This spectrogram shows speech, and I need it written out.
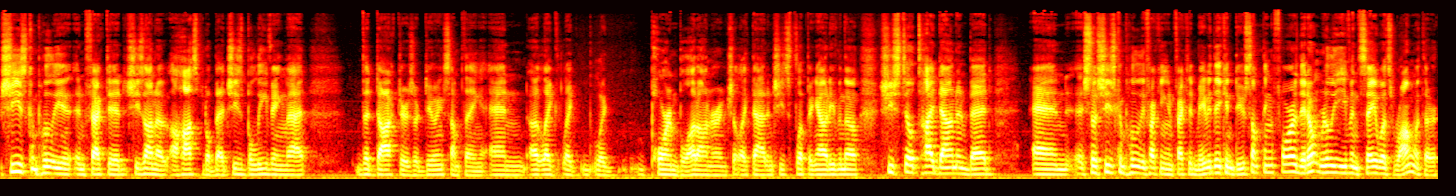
she's completely infected. She's on a, a hospital bed. She's believing that the doctors are doing something, and uh, like like like pouring blood on her and shit like that, and she's flipping out, even though she's still tied down in bed. And so she's completely fucking infected. Maybe they can do something for her. They don't really even say what's wrong with her.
